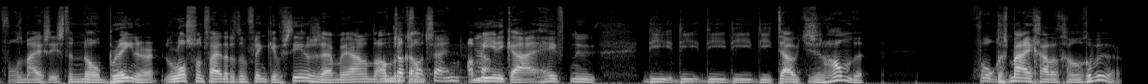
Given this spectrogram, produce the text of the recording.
Volgens mij is, is het een no-brainer. Los van het feit dat het een flinke investering zou zijn. Maar ja, aan de andere dat kant... het zijn. Ja. Amerika heeft nu die, die, die, die, die touwtjes in handen. Volgens mij gaat het gewoon gebeuren.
